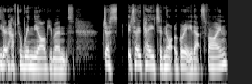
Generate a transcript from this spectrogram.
don't have to win the argument. Just it's okay to not agree. That's fine.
